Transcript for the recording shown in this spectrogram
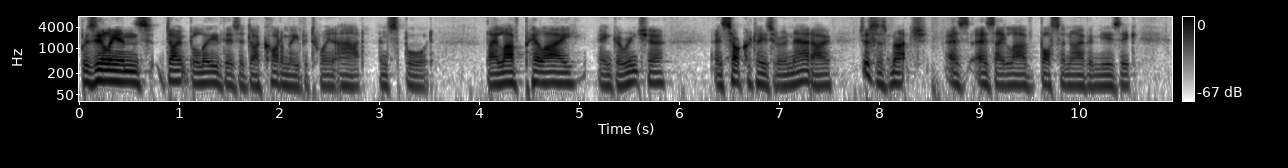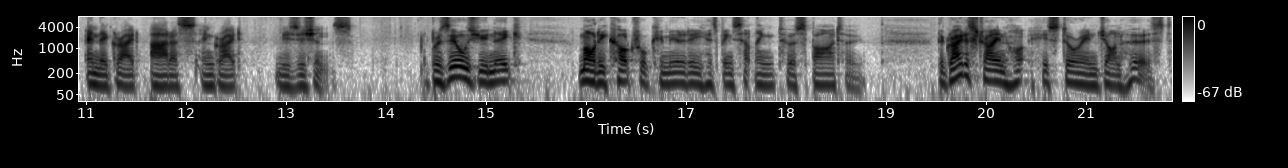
Brazilians don't believe there's a dichotomy between art and sport. They love Pele and Garrincha and Socrates and Ronaldo just as much as, as they love bossa nova music and they're great artists and great musicians. Brazil's unique multicultural community has been something to aspire to. The great Australian historian John Hirst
